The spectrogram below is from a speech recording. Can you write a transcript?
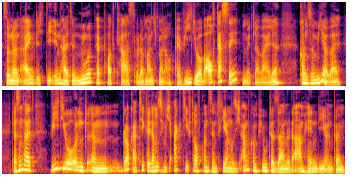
sondern eigentlich die Inhalte nur per Podcast oder manchmal auch per Video, aber auch das selten mittlerweile konsumiere, weil das sind halt Video- und ähm, Blogartikel, da muss ich mich aktiv drauf konzentrieren, muss ich am Computer sein oder am Handy und beim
